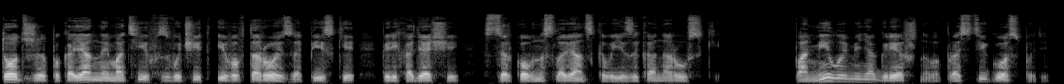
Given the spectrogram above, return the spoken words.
Тот же покаянный мотив звучит и во второй записке, переходящей с церковнославянского языка на русский. «Помилуй меня грешного, прости, Господи,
